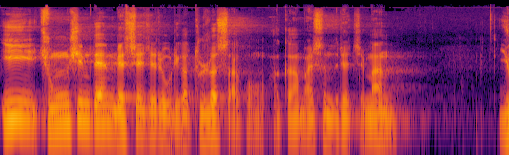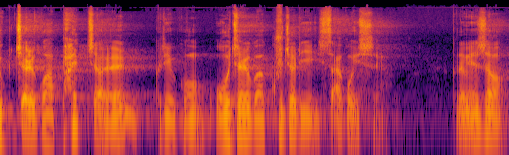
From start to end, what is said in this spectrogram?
이 중심된 메시지를 우리가 둘러싸고 아까 말씀드렸지만 6절과 8절 그리고 5절과 9절이 싸고 있어요. 그러면서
